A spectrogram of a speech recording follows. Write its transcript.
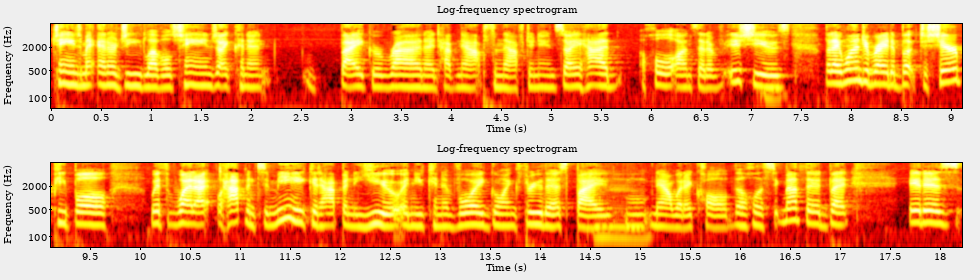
changed, my energy level changed. I couldn't bike or run. I'd have naps in the afternoon. So I had a whole onset of issues, but I wanted to write a book to share people with what I, happened to me could happen to you and you can avoid going through this by mm. now what I call the holistic method, but it is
